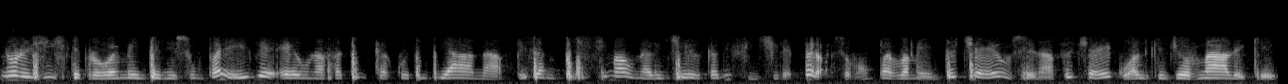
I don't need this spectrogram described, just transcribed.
non esiste probabilmente in nessun paese, è una fatica quotidiana pesantissima, una ricerca difficile, però insomma un Parlamento c'è, un Senato c'è, qualche giornale che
